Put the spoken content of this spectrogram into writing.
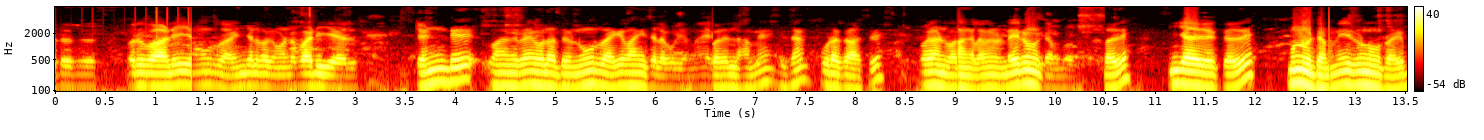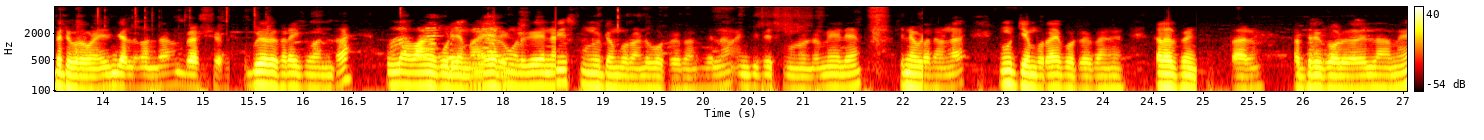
ஒரு ஒரு வாளி நூறுரூவா இஞ்சல் பக்கம் படிகள். ரெண்டு வாங்குறேன் இவ்வளோத்துக்கு நூறுரூவாய்க்கு வாங்கி செல்லக்கூடிய மாதிரி. இவ்வளோ எல்லாமே இதுதான் கூட காசு. விளையாண்டு வாங்கலாம். இருநூற்றி ஐம்பது இஞ்சால் இருக்கிறது முந்நூற்றம்பது இருநூறுவாய்க்கு பெற்று கொடுக்கணும். இஞ்சால் வந்தால் ப்ரஷ் இப்படி ஒரு கடைக்கு வந்தால் ஃபுல்லாக வாங்கக்கூடிய மாதிரி உங்களுக்கு என்ன பீஸ் முந்நூற்றம்பது ரூபாண்டு போட்டிருக்காங்க. இதெல்லாம் அஞ்சு பீஸ் முந்நூறு மேலே சின்ன பார்த்தோம்னா நூற்றி ஐம்பது ரூபாய் போட்டிருக்காங்க. கலர் பெயிண்ட் பாருங்கள் கத்திரிக்கோடுகள் எல்லாமே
